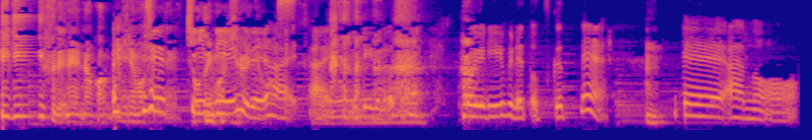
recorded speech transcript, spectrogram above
PDF でね、なんか見れますね。ちょうど今 PDF で、はいす。、はい、見てください。こういうリーフレットを作って、うんで、あの、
